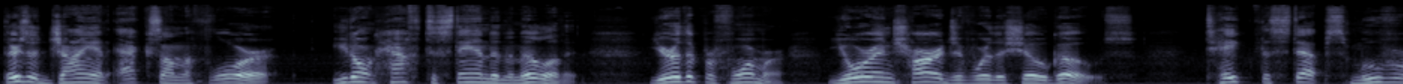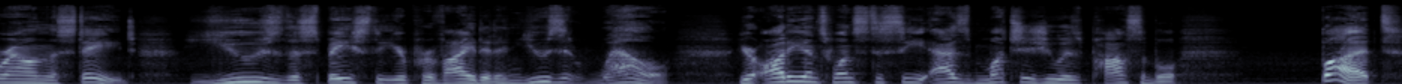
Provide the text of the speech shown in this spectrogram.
There's a giant X on the floor. You don't have to stand in the middle of it. You're the performer. You're in charge of where the show goes take the steps, move around the stage, use the space that you're provided, and use it well. Your audience wants to see as much as you as possible, but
